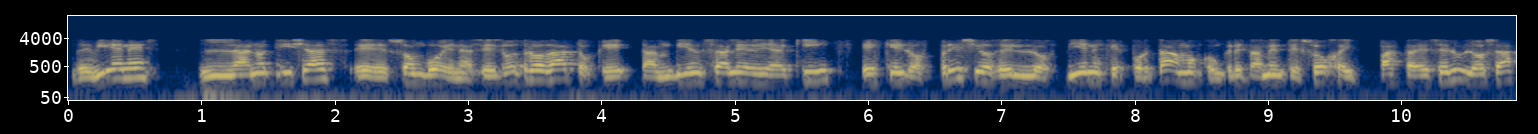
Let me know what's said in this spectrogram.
de bienes, las noticias eh, son buenas. El otro dato que también sale de aquí es que los precios de los bienes que exportamos, concretamente soja y pasta de celulosa,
